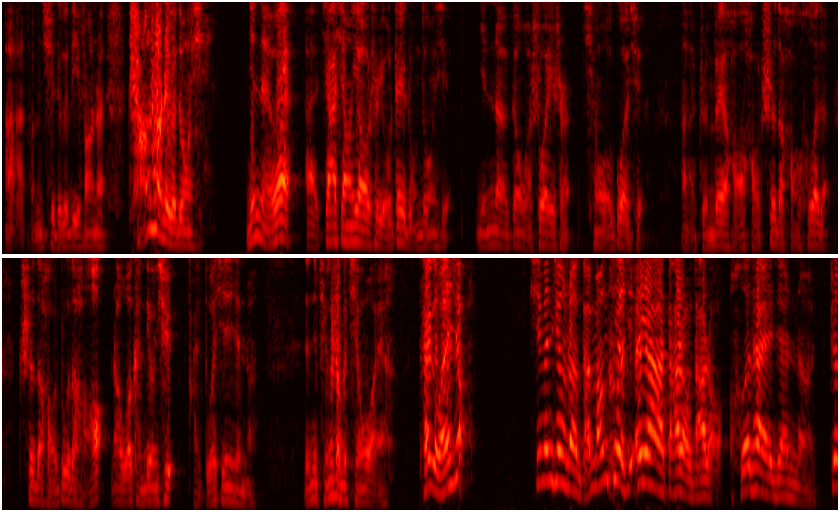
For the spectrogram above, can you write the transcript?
啊，咱们去这个地方呢尝尝这个东西。您哪位啊？家乡要是有这种东西，您呢跟我说一声，请我过去啊，准备好好吃的好喝的，吃的好住的好，那我肯定去。哎，多新鲜呢！人家凭什么请我呀？开个玩笑。西门庆呢，赶忙客气：“哎呀，打扰打扰。”何太监呢，斟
